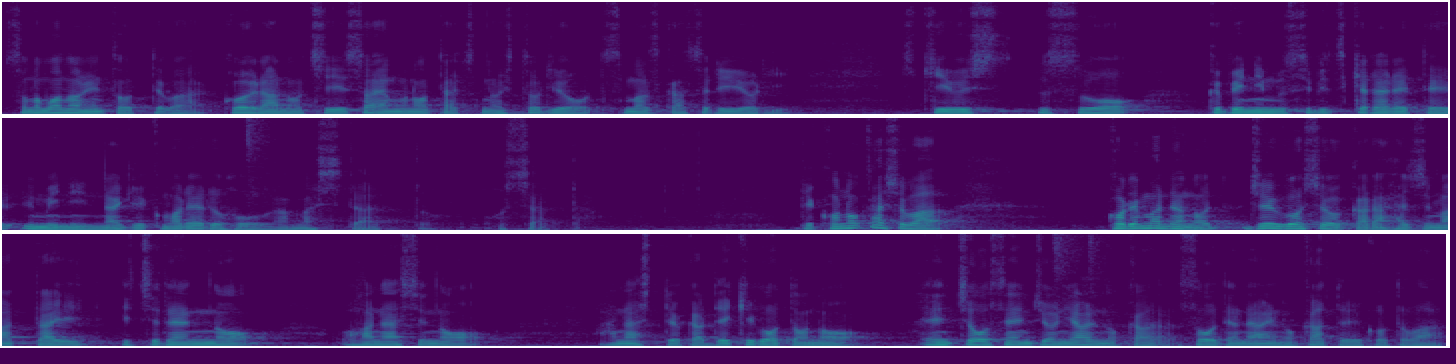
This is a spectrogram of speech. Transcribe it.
その者にとってはこれらの小さい者たちの一人をつまずかせるより引き薄を首に結びつけられて海に投げ込まれる方がましだとおっしゃった。でこの箇所はこれまでの15章から始まった一連のお話の話というか出来事の延長線上にあるのかそうでないのかということは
